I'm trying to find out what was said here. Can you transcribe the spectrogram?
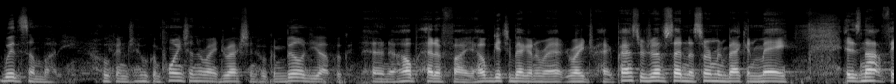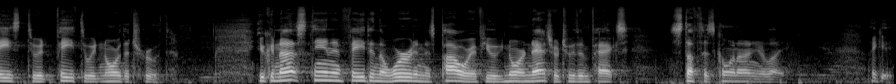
with somebody who can, who can point you in the right direction, who can build you up, who can and help edify you, help get you back on the right, right track. Pastor Jeff said in a sermon back in May, it is not faith to, faith to ignore the truth. You cannot stand in faith in the word and its power if you ignore natural truth and facts, stuff that's going on in your life. Like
